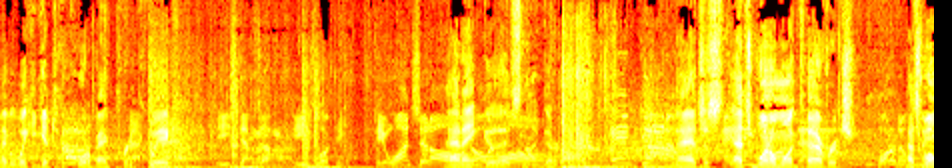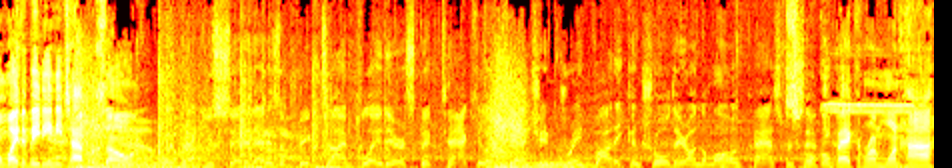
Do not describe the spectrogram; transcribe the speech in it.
Maybe we can get to the quarterback pretty quick. He steps up. He's looking. He wants it all. That ain't good. It's not good at all. That's just that's one-on-one brought down. coverage. That's one way to beat any type of zone. Boy, Brad, you said it. That is a big-time play there. Spectacular catch and great body control there on the long pass So reception. we'll go back and run one high.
